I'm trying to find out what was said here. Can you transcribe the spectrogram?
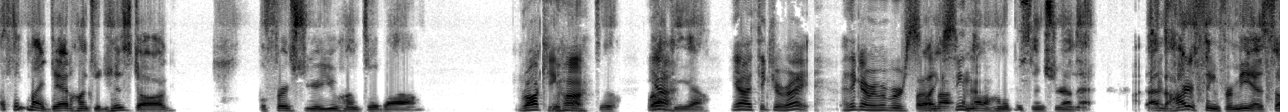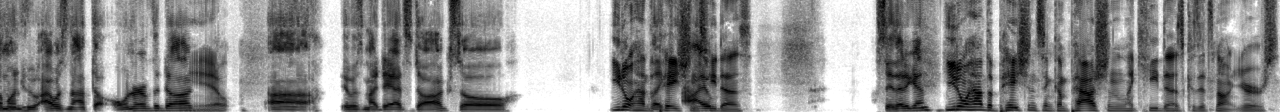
I think my dad hunted his dog the first year you hunted um Rocky, huh? Rocky, yeah. Yeah, I think you're right. I think I remember But like I'm not, seeing I'm that. not 100 percent sure on that. Uh, the hardest thing for me as someone who I was not the owner of the dog, Yep. uh, it was my dad's dog. So You don't have the Like, patience I- he does. say that again. You don't have the patience and compassion like he does because it's not yours.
